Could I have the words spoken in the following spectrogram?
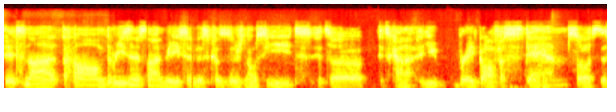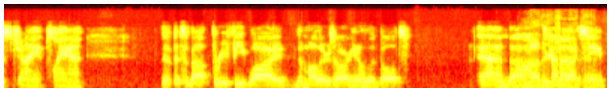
It's not. Um, the reason it's not invasive is because there's no seeds. It's a. It's kind of you break off a stem, so it's this giant plant that's about three feet wide. The mothers are, you know, the adults, and uh, Mothers, kind of like the that. same.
